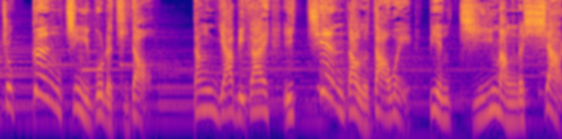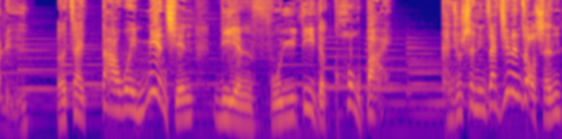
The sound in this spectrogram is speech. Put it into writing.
就更进一步的提到，当亚比该一见到了大卫，便急忙的下驴，而在大卫面前脸伏于地的叩拜，恳求圣灵在今天早晨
